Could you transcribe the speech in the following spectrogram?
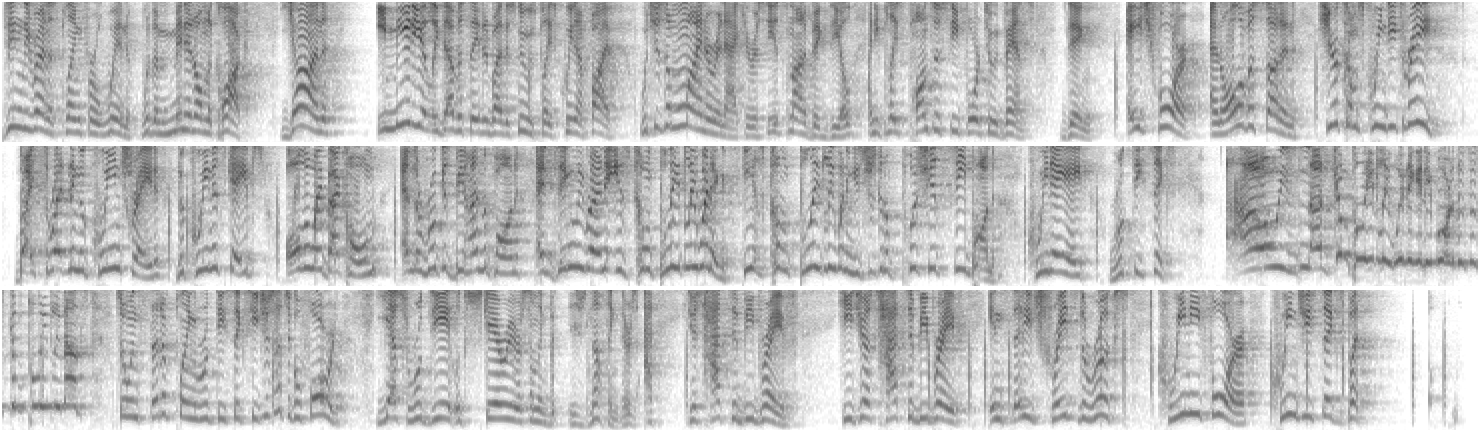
Ding Liren is playing for a win with a minute on the clock. Jan Immediately devastated by this news, plays queen f5, which is a minor inaccuracy. It's not a big deal. And he plays pawn to c4 to advance. Ding. h4, and all of a sudden, here comes queen d3. By threatening a queen trade, the queen escapes all the way back home, and the rook is behind the pawn, and Ding Liren is completely winning. He is completely winning. He's just gonna push his c-pawn. Queen a8, rook d6. Oh, he's not completely winning anymore. This is completely nuts. So instead of playing rook d6, he just had to go forward. Yes, rook d8 looks scary or something, but there's nothing. There's he just had to be brave. He just had to be brave. Instead, he trades the rooks. Queen e4, queen g6, but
